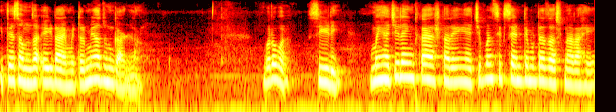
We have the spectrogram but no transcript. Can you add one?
इथे समजा एक डायमीटर मी अजून काढला. बरोबर? सी डी मग ह्याची लेंथ काय असणार आहे? ह्याची पण सिक्स सेंटीमीटर असणार आहे.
